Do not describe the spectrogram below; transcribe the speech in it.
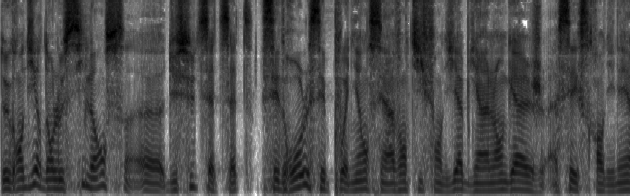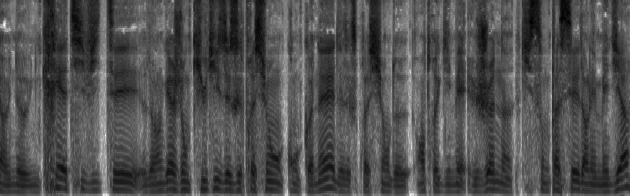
de grandir dans le silence euh, du Sud 7-7. C'est drôle, c'est poignant, c'est inventif en diable, il y a un langage assez extraordinaire, une, créativité de langage donc qui utilise des expressions qu'on connaît, des expressions de entre guillemets jeunes qui sont passées dans les médias,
